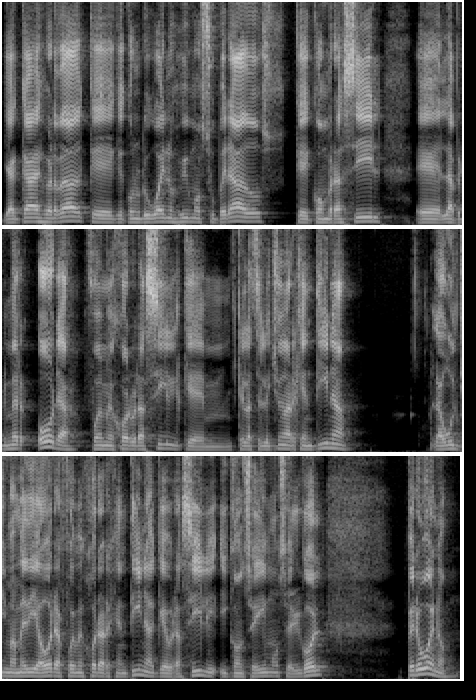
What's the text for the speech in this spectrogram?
Y acá es verdad que, con Uruguay nos vimos superados, que con Brasil eh, la primera hora fue mejor Brasil que, la selección argentina. La última media hora fue mejor Argentina que Brasil y, conseguimos el gol. Pero bueno,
